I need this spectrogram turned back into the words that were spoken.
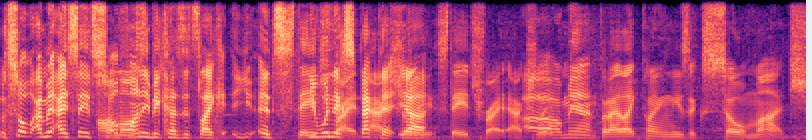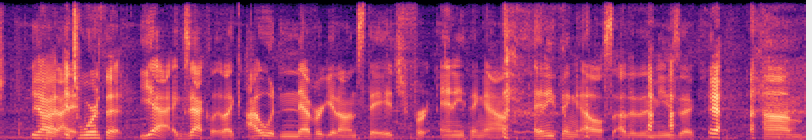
It's so. I mean, I say it's so Almost funny because it's like y- it's stage you wouldn't fright, expect it. Yeah. Stage fright, actually. Oh man. But I like playing music so much. yeah, that it's I- worth it. Yeah, exactly. Like I would never get on stage for anything out, anything else other than music. Yeah. Um,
